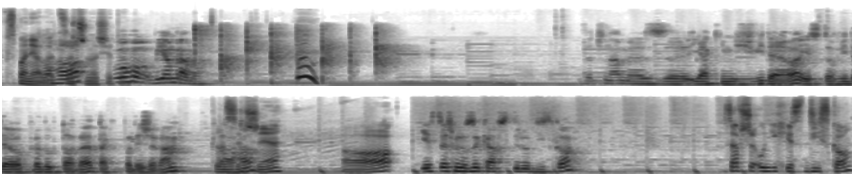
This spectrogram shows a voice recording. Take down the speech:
wspaniale. Zaczyna się to. Uhu, bijam brawo. Zaczynamy z jakimś wideo. Jest to wideo produktowe, tak podejrzewam. Klasycznie. Aha. O! Jest też muzyka w stylu disco. Zawsze u nich jest disco,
